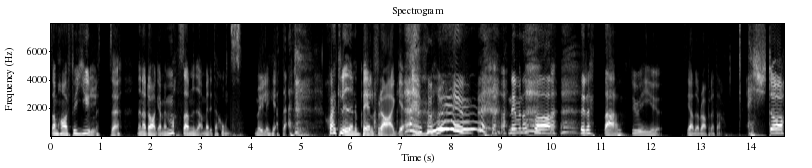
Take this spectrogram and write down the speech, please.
som har förgyllt mina dagar med massa nya meditationsmöjligheter. Jacqueline Belfrag. Nej men alltså, berätta. Du är ju så jädra bra på detta. Äsch då.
